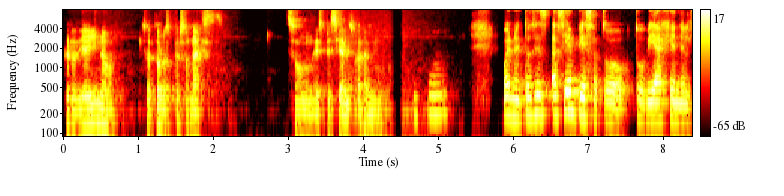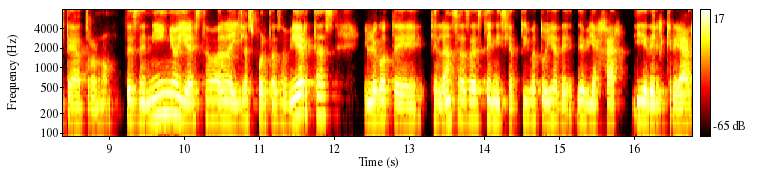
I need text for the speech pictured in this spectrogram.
pero de ahí no, o sea, todos los personajes son especiales para mí. Bueno, entonces así empieza tu, tu viaje en el teatro, ¿no? Desde niño ya estaban ahí las puertas abiertas y luego te, te lanzas a esta iniciativa tuya de, de viajar y del crear.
